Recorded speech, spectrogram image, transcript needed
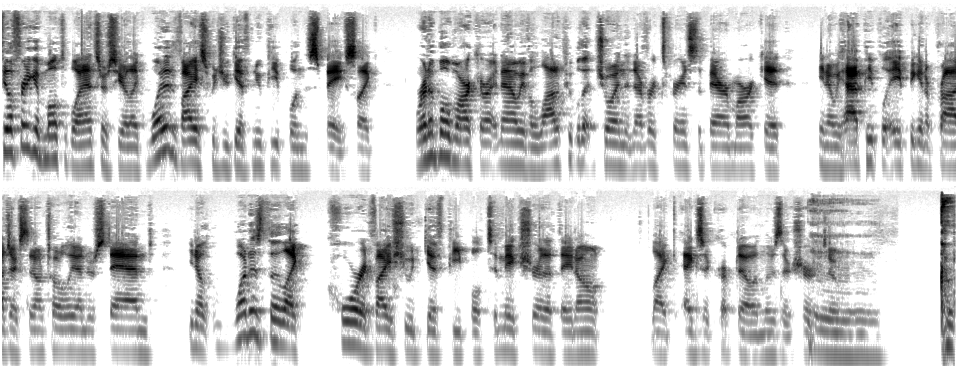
feel free to give multiple answers here. Like, what advice would you give new people in the space? Like, we're in a bull market right now. We have a lot of people that join that never experienced the bear market. You know, we have people aping into projects they don't totally understand. You know, what is the like core advice you would give people to make sure that they don't like exit crypto and lose their shirt too? Mm.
